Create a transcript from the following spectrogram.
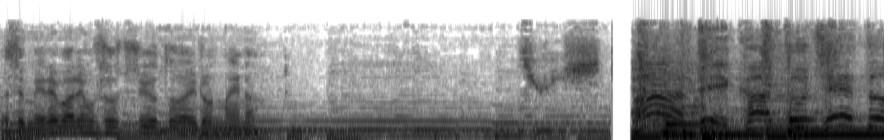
वैसे मेरे बारे में सोच रही हो तो आई डोंट माइंड देखा तुझे तो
